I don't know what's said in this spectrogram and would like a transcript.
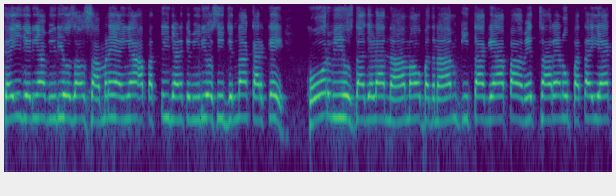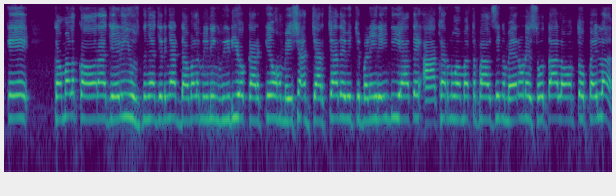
ਕਈ ਜਿਹੜੀਆਂ ਵੀਡੀਓਜ਼ ਆ, ਉਹ ਸਾਹਮਣੇ ਆਈਆਂ। ਆਪੱਤੀਜਨਕ ਵੀਡੀਓ ਸੀ, ਜਿਨ੍ਹਾਂ ਕਰਕੇ ਹੋਰ ਵੀ ਉਸ ਦਾ ਜਿਹੜਾ ਨਾਮ ਆ, ਉਹ ਬਦਨਾਮ ਕੀਤਾ ਗਿਆ। ਭਾਵੇਂ ਸਾਰਿਆਂ ਨੂੰ ਪਤਾ ਹੀ ਹੈ ਕਿ ਕਮਲ ਕੌਰ ਆ ਜਿਹੜੀ ਉਸ ਦੀਆਂ ਜਿਹੜੀਆਂ ਡਬਲ ਮੀਨਿੰਗ ਵੀਡੀਓ ਕਰਕੇ ਉਹ ਹਮੇਸ਼ਾ ਚਰਚਾ ਦੇ ਵਿੱਚ ਬਣੀ ਰਹਿੰਦੀ ਆ ਤੇ ਆਖਰ ਨੂੰ ਅਮਰਤਪਾਲ ਸਿੰਘ ਮਹਿਰੋ ਨੇ ਸੋਧਾ ਲਾਉਣ ਤੋਂ ਪਹਿਲਾਂ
